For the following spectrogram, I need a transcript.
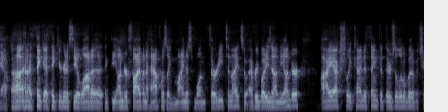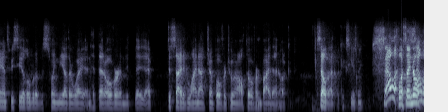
Yeah. Uh, and I think I think you're going to see a lot of. I think the under five and a half was like minus 130 tonight. So everybody's on the under I actually kind of think that there's a little bit of a chance we see a little bit of a swing the other way and hit that over. And they, I decided why not jump over to an alt over and buy that hook, sell that hook. Excuse me. Sell it. Plus, I know,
